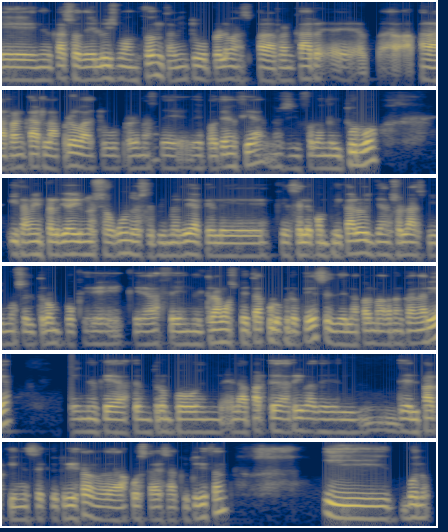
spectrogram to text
Eh, en el caso de Luis Monzón también tuvo problemas para arrancar, eh, para arrancar la prueba, tuvo problemas de, potencia, no sé si fueron del turbo, y también perdió ahí unos segundos el primer día que, le, que se le complicaron. Ya en Solás vimos el trompo que, que, hace en el tramo espectáculo, creo que es, el de La Palma Gran Canaria, en el que hace un trompo en, en la parte de arriba del, del, parking ese que utilizan, de la cuesta esa que utilizan. Y bueno,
